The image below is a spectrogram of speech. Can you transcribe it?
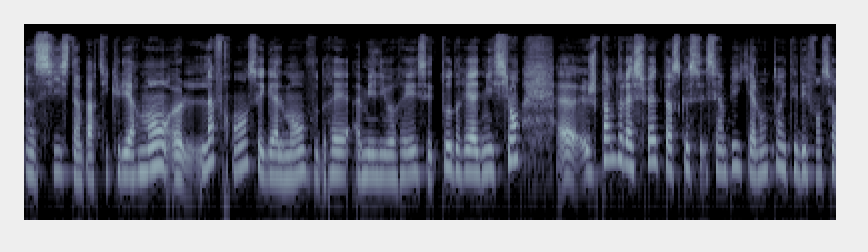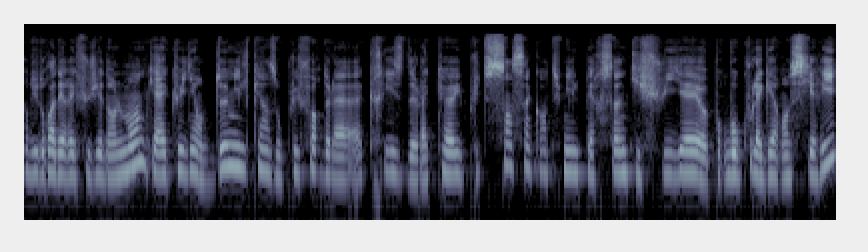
insiste hein, particulièrement. La France également voudrait améliorer ses taux de réadmission. Je parle de la Suède parce que c'est un pays qui a longtemps été défenseur du droit des réfugiés dans le monde, qui a accueilli en 2015, au plus fort de la crise de l'accueil, plus de 150 000 personnes qui fuyaient pour beaucoup la guerre en Syrie.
